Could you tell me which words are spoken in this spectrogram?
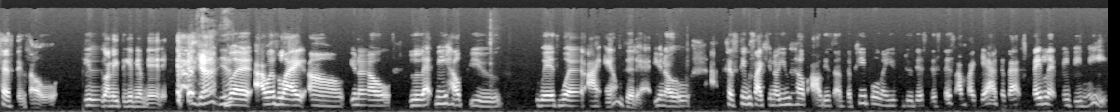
testing, so you're gonna need to give me a minute. yeah, yeah. But I was like, um, you know, let me help you with what I am good at, you know, because he was like, you know, you help all these other people and you do this, this, this. I was like, yeah, because that's they let me be me.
